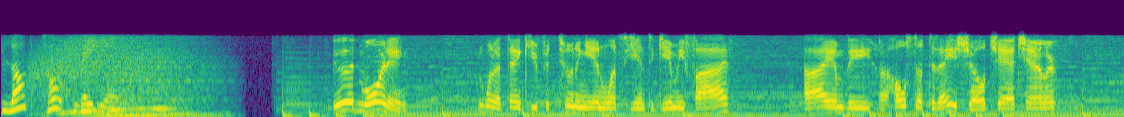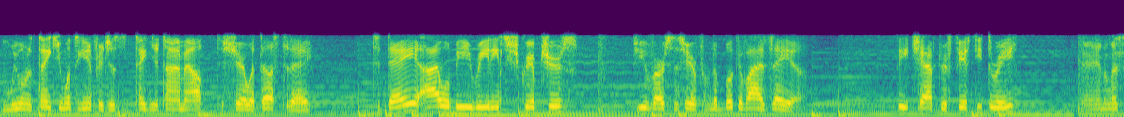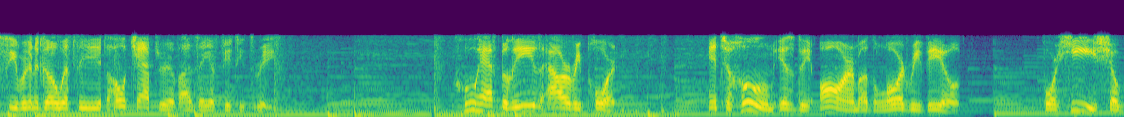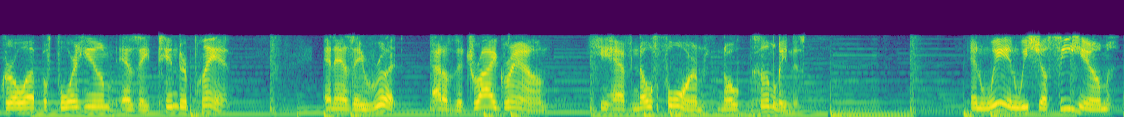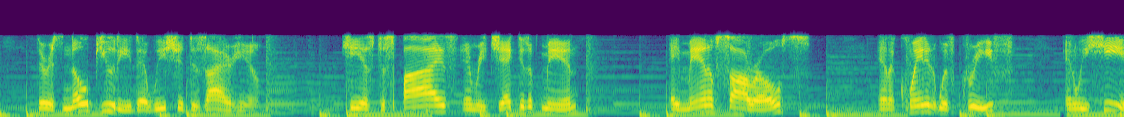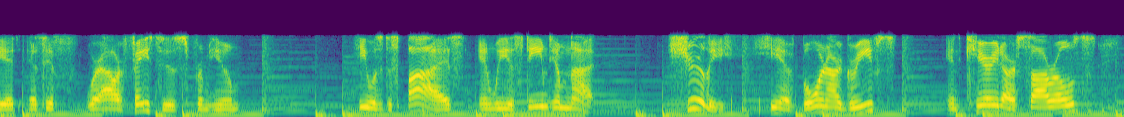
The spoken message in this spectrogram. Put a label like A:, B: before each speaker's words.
A: Blog Talk Radio.
B: Good morning. We want to thank you for tuning in once again to Give Me Five. I am the uh, host of today's show, Chad Chandler. We want to thank you once again for just taking your time out to share with us today. Today I will be reading scriptures, a few verses here from the book of Isaiah, the chapter 53. And let's see, we're going to go with the, the whole chapter of Isaiah 53. Who hath believed our report? And to whom is the arm of the Lord revealed? For he shall grow up before him as a tender plant, and as a root out of the dry ground. He have no form, no comeliness. And when we shall see him, there is no beauty that we should desire him. He is despised and rejected of men, a man of sorrows, and acquainted with grief, and we hid as if were our faces from him. He was despised, and we esteemed him not. Surely he hath borne our griefs and carried our sorrows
